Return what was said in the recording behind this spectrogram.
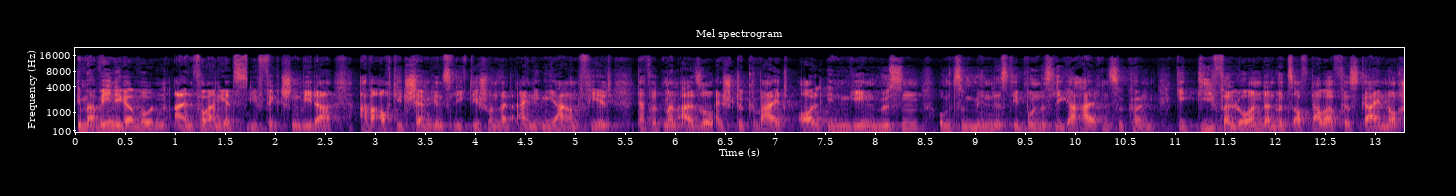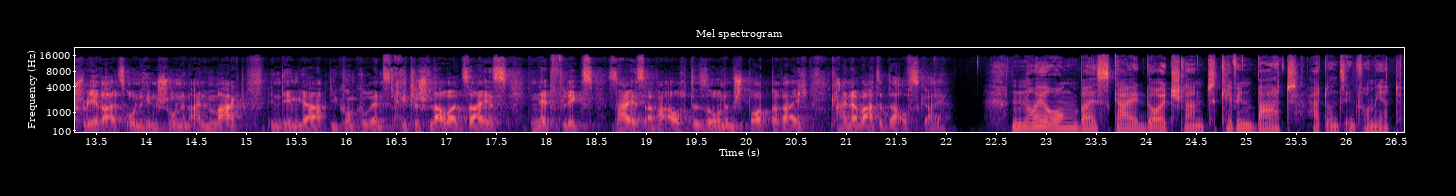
immer weniger wurden, allen voran jetzt die Fiction wieder, aber auch die Champions League, die schon seit einigen Jahren fehlt. Da wird man also ein Stück weit all in gehen müssen, um zumindest die Bundesliga halten zu können. Geht die verloren, dann wird es auf Dauer für Sky noch schwerer als ohnehin schon in einem Markt, in dem ja die Konkurrenz kritisch lauert, sei es Netflix, sei es aber auch The Zone im Sportbereich. Keiner wartet da auf Sky. Neuerungen bei Sky Deutschland. Kevin Barth hat uns informiert.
